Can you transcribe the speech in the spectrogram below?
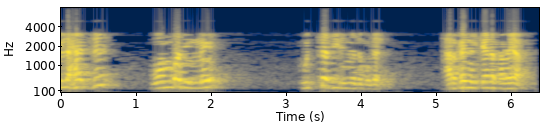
ദുൽഹജ് ഒമ്പതിന് ഉച്ച തിരിഞ്ഞത് മുതൽ. അറഫയിൽ നിൽക്കേണ്ട സമയമാണ്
